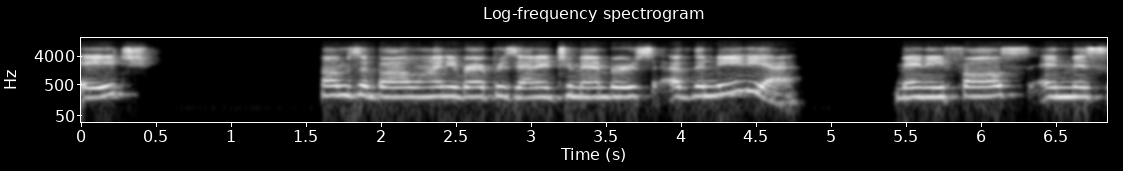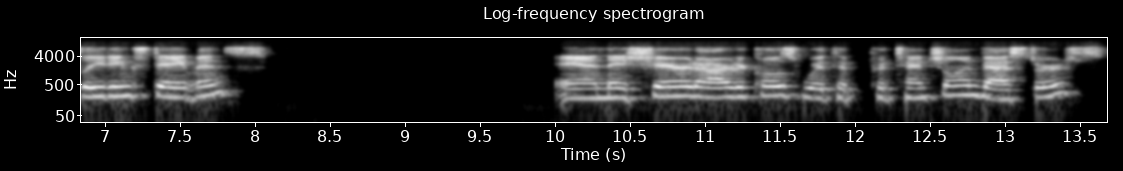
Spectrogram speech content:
H, And Balwani represented to members of the media many false and misleading statements, and they shared articles with the potential investors,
